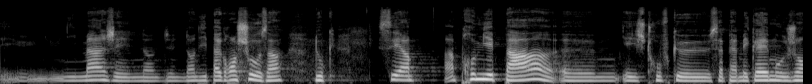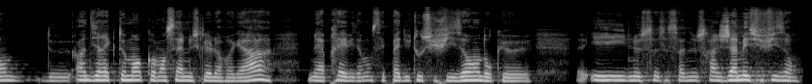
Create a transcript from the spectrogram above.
une, une, image et n'en dit pas grand chose. Hein. Donc c'est un, un premier pas euh, et je trouve que ça permet quand même aux gens de indirectement commencer à muscler leur regard. Mais après, évidemment, c'est pas du tout suffisant. Donc, euh, et il ne, ça, ça, ne sera jamais suffisant.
